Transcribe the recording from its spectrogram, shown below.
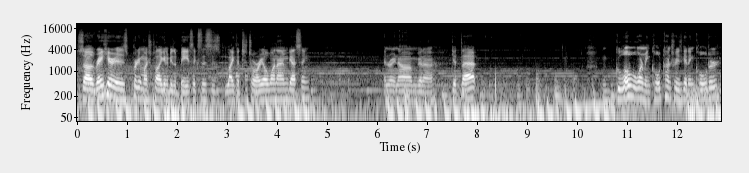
So right here is pretty much probably going to be the basics. This is like the tutorial one, I'm guessing. And right now I'm going to get that. Global warming. Cold countries getting colder.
